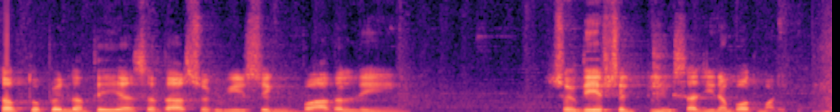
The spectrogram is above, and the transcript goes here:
ਸਭ ਤੋਂ ਪਹਿਲਾਂ ਤੇ ਇਹ ਹੈ ਸਰਦਾਰ ਸੁਖਬੀਰ ਸਿੰਘ ਬਾਦਲ ਨੇ ਸੁਖਦੇਵ ਸਿੰਘ ਢੀਂਡਸਾ ਜੀ ਨਾਲ ਬਹੁਤ ਮਾੜੀ ਕੀਤੀ।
